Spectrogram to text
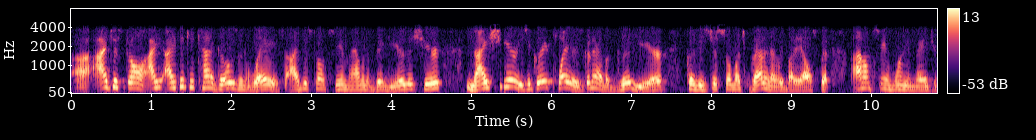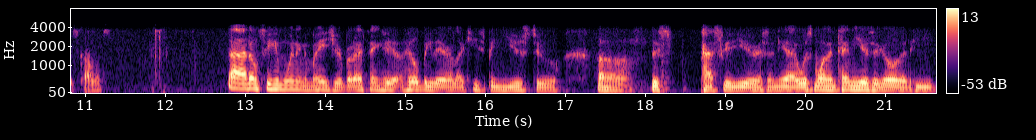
uh, I just don't. I, I think he kind of goes in waves. I just don't see him having a big year this year. Nice year. He's a great player. He's going to have a good year because he's just so much better than everybody else. But I don't see him winning majors, Carlos. I don't see him winning a major, but I think he'll he'll be there like he's been used to uh, this past few years. And yeah, it was more than ten years ago that he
